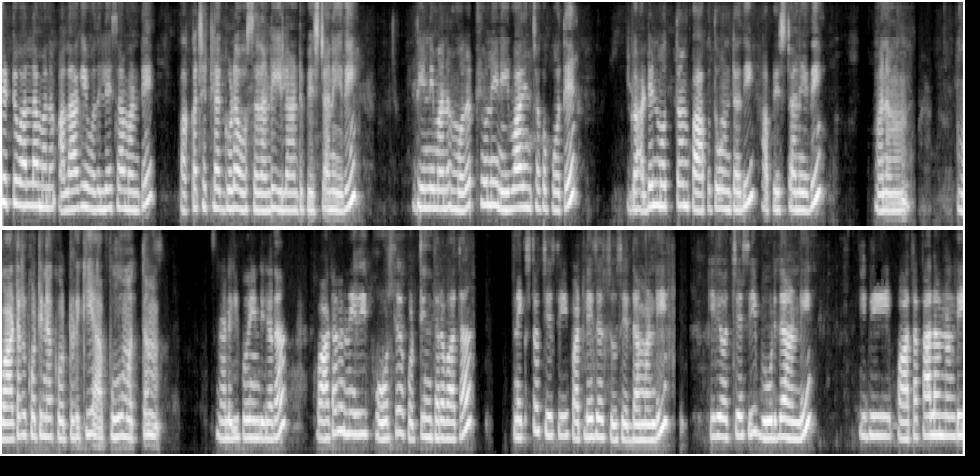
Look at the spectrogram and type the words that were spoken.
చెట్టు వల్ల మనం అలాగే వదిలేసామంటే పక్క చెట్లకు కూడా వస్తుందండి ఇలాంటి పెస్ట్ అనేది. దీన్ని మనం మొదట్లోనే నివారించకపోతే గార్డెన్ మొత్తం పాకుతూ ఉంటుంది ఆ పెస్ట్ అనేది. మనం వాటర్ కొట్టిన కొట్టుడికి ఆ పువ్వు మొత్తం నలిగిపోయింది కదా. వాటర్ అనేది ఫోర్స్గా కొట్టిన తర్వాత నెక్స్ట్ వచ్చేసి ఫర్టిలైజర్ చూసేద్దామండి. ఇది వచ్చేసి బూడిద అండి. ఇది పాతకాలం నుండి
